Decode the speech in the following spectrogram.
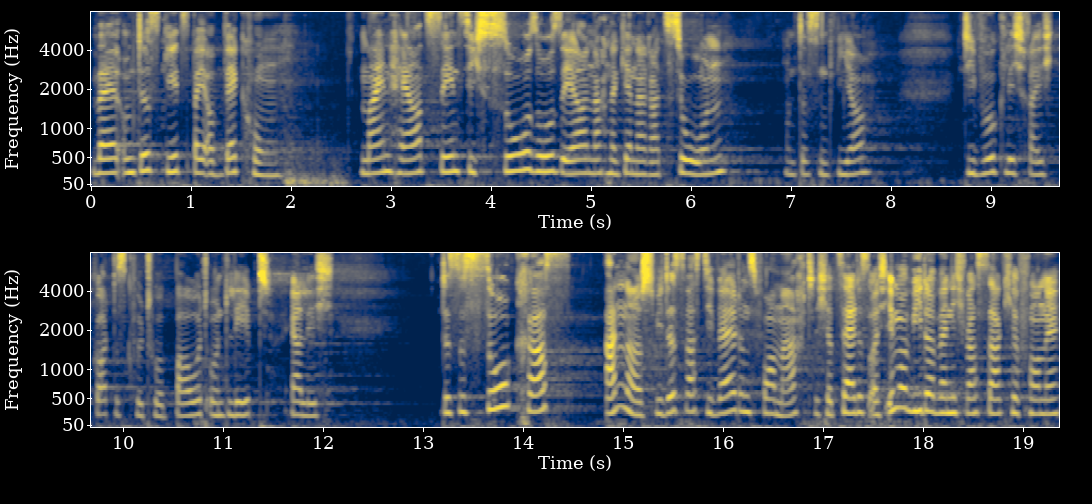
Weil um das geht es bei Erweckung. Mein Herz sehnt sich so, so sehr nach einer Generation, und das sind wir, die wirklich Reich Gottes Kultur baut und lebt, ehrlich. Das ist so krass anders wie das, was die Welt uns vormacht. Ich erzähle es euch immer wieder, wenn ich was sage hier vorne,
